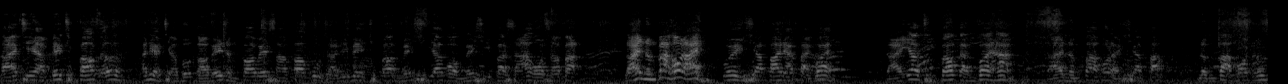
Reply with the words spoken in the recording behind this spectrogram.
来，这样买一包得，啊，你若食无够买两包，买三包，古仔你买一包，唔免四啊五，唔免四百，三啊五三百。来两百块来，过一下巴两百块。来要几包赶快哈，来两百块来下巴，两百块呢。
